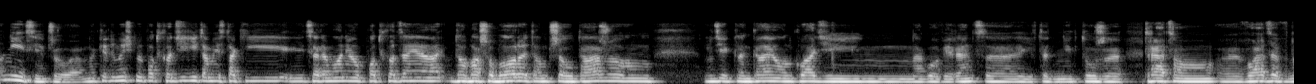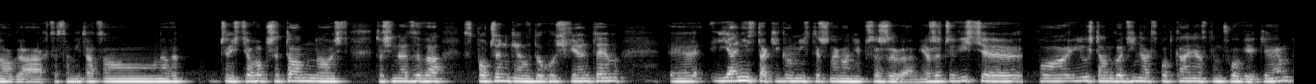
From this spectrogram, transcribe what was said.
no nic nie czułem. No, kiedy myśmy podchodzili, tam jest taki ceremoniał podchodzenia do Baszobory, tam przy ołtarzu, on, ludzie klękają, on kładzie na głowie ręce i wtedy niektórzy tracą e, władzę w nogach, czasami tracą nawet częściowo przytomność. To się nazywa spoczynkiem w Duchu Świętym. E, ja nic takiego mistycznego nie przeżyłem. Ja rzeczywiście po iluś tam godzinach spotkania z tym człowiekiem,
